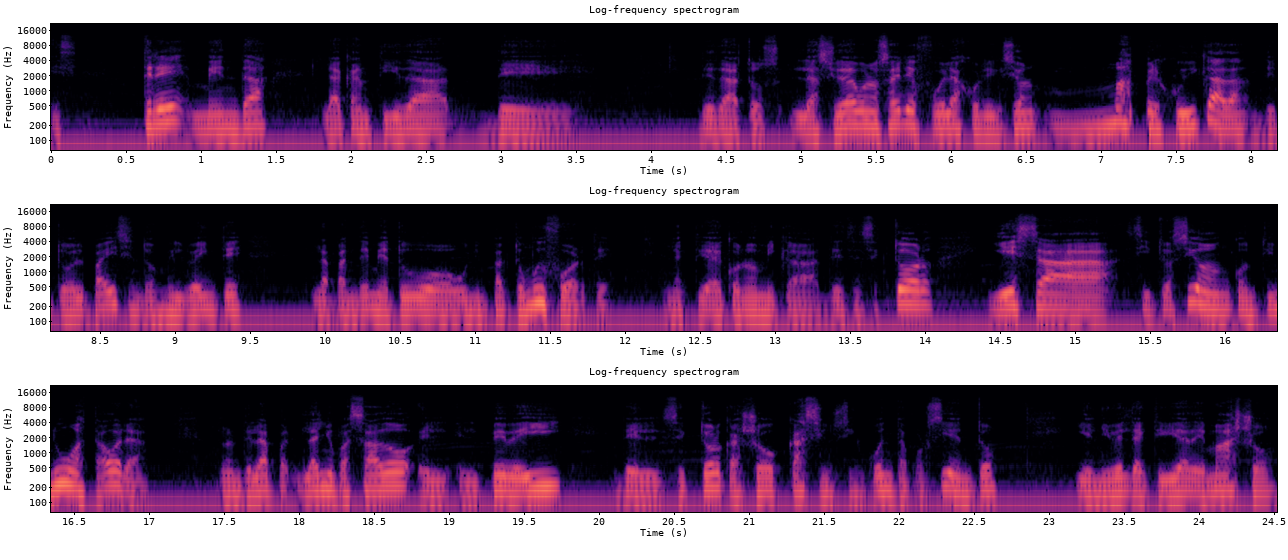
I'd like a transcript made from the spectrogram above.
Es tremenda la cantidad de, de datos. La ciudad de Buenos Aires fue la jurisdicción más perjudicada de todo el país. En 2020 la pandemia tuvo un impacto muy fuerte en la actividad económica de este sector y esa situación continúa hasta ahora. Durante el año pasado el, PBI del sector cayó casi un 50% y el nivel de actividad de mayo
